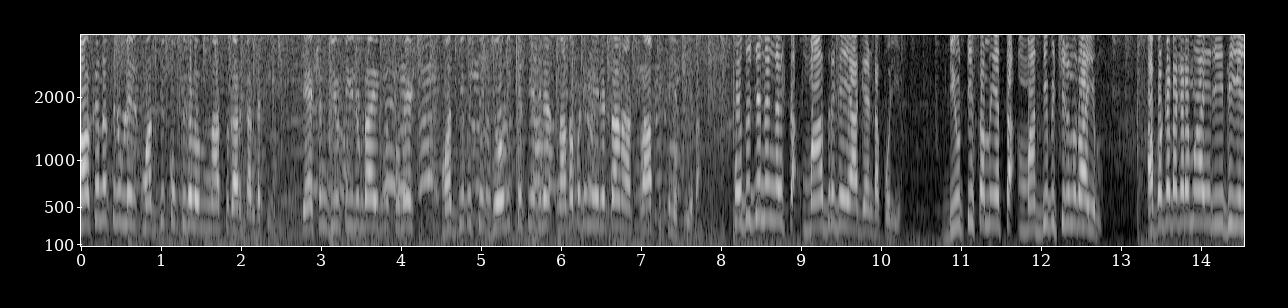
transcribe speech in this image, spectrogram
വാഹനത്തിനുള്ളിൽ മദ്യക്കുപ്പികളും നാട്ടുകാർ കണ്ടെത്തി. സ്റ്റേഷൻ ഡ്യൂട്ടിയിലുണ്ടായിരുന്ന സുമേഷ് മദ്യപിച്ച് ജോലിക്കെത്തിയതിന് നടപടി നേരിട്ടാണ് ട്രാഫിക്കിലെത്തിയത്. പൊതുജനങ്ങൾക്ക് മാതൃകയാകേണ്ട പോലീസ്. ഡ്യൂട്ടി സമയത്ത് മദ്യപിച്ചിരുന്നതായും അപകടകരമായ രീതിയിൽ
